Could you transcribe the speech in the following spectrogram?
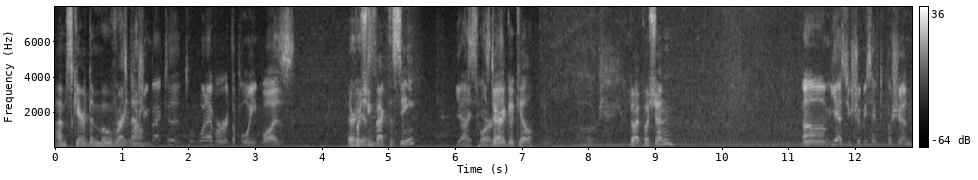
I'm scared to move right he's now. pushing back to, to whatever the point was. They're pushing is. back to C. Yes, Nice he's work. Very good kill. Okay. Do I push in? Um, yes, you should be safe to push in.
